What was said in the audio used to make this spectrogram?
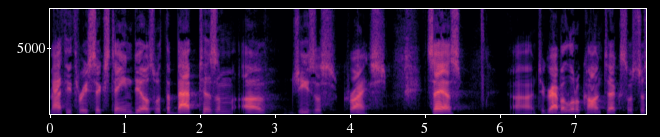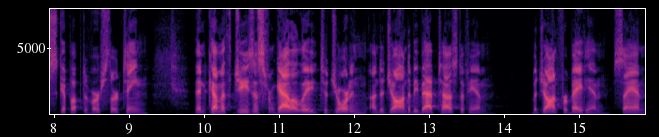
Matthew 3:16 deals with the baptism of Jesus Christ. It says, uh, to grab a little context, let's just skip up to verse 13. Then cometh Jesus from Galilee to Jordan unto John to be baptized of him. But John forbade him, saying,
